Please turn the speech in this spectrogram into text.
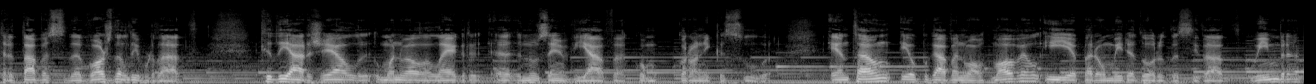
Tratava-se da Voz da Liberdade, que de Argel o Manuel Alegre uh, nos enviava como crónica sua. Então eu pegava no automóvel, ia para o miradouro da cidade de Coimbra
